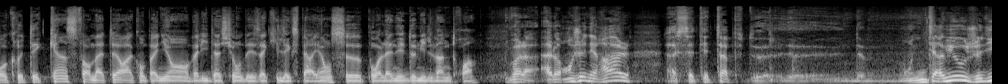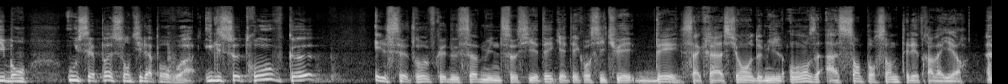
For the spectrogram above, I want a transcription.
recruter 15 formateurs accompagnants en validation des acquis de l'expérience euh, pour l'année 2023. Voilà. Alors en général, à cette étape de mon interview, je dis, bon, où ces postes sont-ils à pourvoir? Il se trouve que il se trouve que nous sommes une société qui a été constituée dès sa création en 2011 à 100% de télétravailleurs.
